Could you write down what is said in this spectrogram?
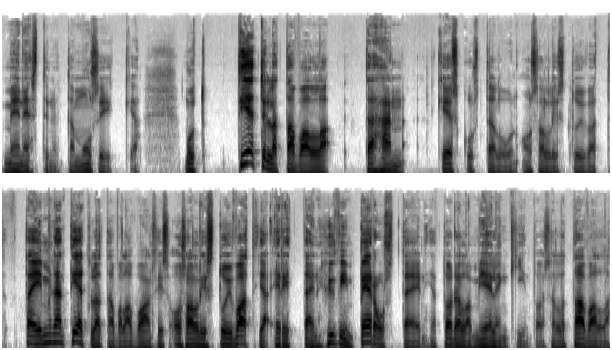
menestynyttä musiikkia. Mutta tietyllä tavalla tähän keskusteluun osallistuivat, tai ei millään tietyllä tavalla, vaan siis osallistuivat ja erittäin hyvin perustein ja todella mielenkiintoisella tavalla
